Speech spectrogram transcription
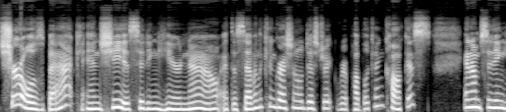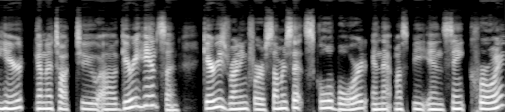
Cheryl's back and she is sitting here now at the 7th Congressional District Republican Caucus. And I'm sitting here going to talk to uh, Gary Hanson. Gary's running for a Somerset School Board, and that must be in St. Croix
